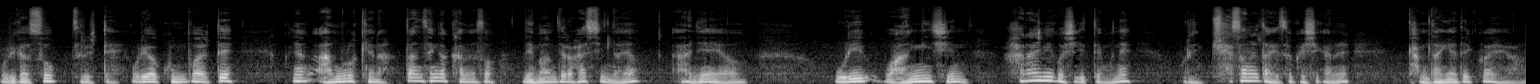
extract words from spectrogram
우리가 수업 들을 때, 우리가 공부할 때 그냥 아무렇게나 딴 생각하면서 내 마음대로 할 수 있나요? 아니에요. 우리 왕이신 하나님의 것이기 때문에 우린 최선을 다해서 그 시간을 감당해야 될 거예요.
